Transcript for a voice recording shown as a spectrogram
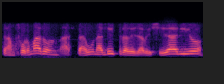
Transformaron hasta una letra del abecedario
